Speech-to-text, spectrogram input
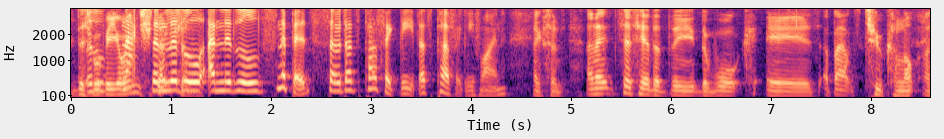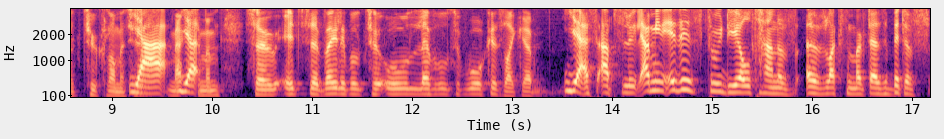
This little will be your snacks and little and little snippets. So that's perfectly that's perfectly fine. Excellent. And it says here that the, the walk is about two, kilo- uh, two kilometers Yeah, yeah. maximum. So it's available to all levels of walkers, like a Yes, absolutely. I mean, it is through the old town of, of Luxembourg. There's a bit of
